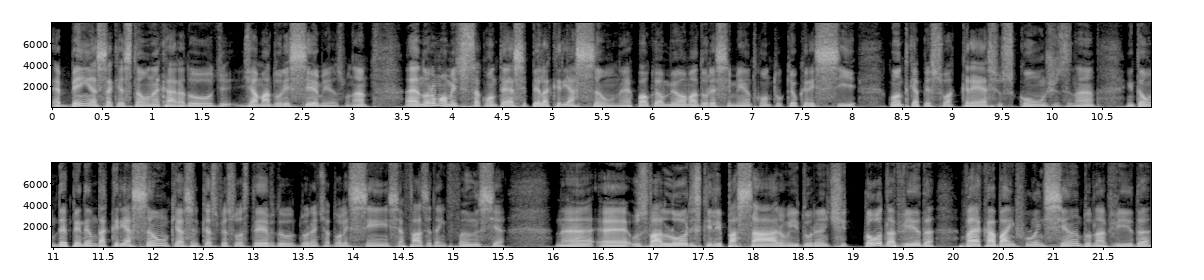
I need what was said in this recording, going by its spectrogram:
É bem essa questão, né, cara, do, de, de amadurecer mesmo, né? É, normalmente isso acontece pela criação, né? Qual que é o meu amadurecimento, quanto que eu cresci, quanto que a pessoa cresce, os cônjuges, né? Então, dependendo da criação que as, que as pessoas teve do, durante a adolescência, a fase da infância, né, é, os valores que lhe passaram e durante toda a vida vai acabar influenciando na vida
